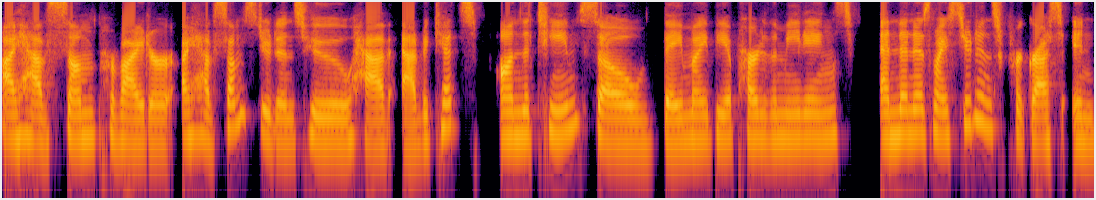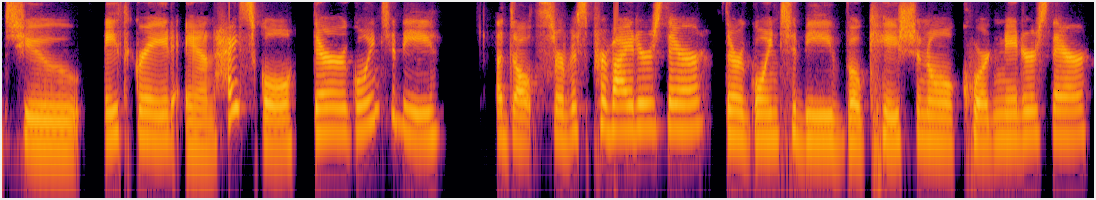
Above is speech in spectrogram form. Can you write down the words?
I have some provider, I have some students who have advocates on the team. So they might be a part of the meetings. And then as my students progress into eighth grade and high school, there are going to be adult service providers there. There are going to be vocational coordinators there.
